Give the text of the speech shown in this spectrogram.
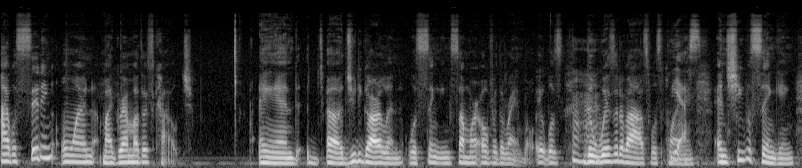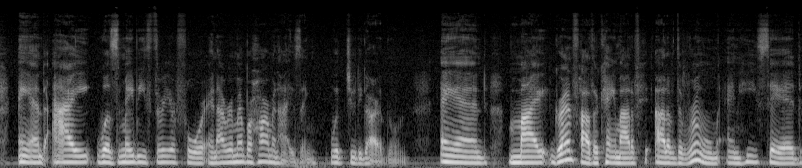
I was sitting on my grandmother's couch. And uh, Judy Garland was singing "Somewhere Over the Rainbow." It was uh-huh. The Wizard of Oz was playing, Yes. and she was singing, and I was maybe three or four, and I remember harmonizing with Judy Garland. And my grandfather came out of out of the room, and he said,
